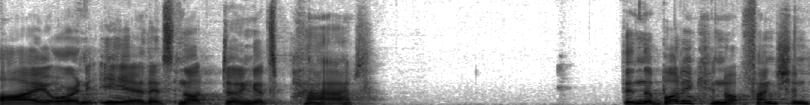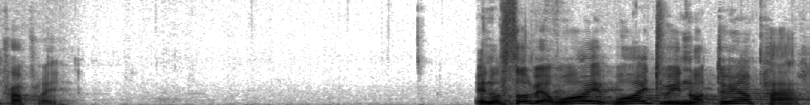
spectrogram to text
eye or an ear that's not doing its part, then the body cannot function properly. And I've thought about why, why do we not do our part?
